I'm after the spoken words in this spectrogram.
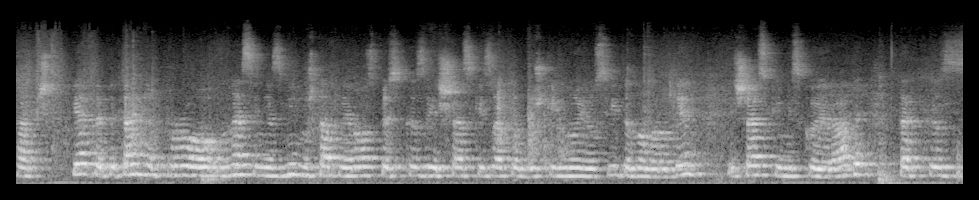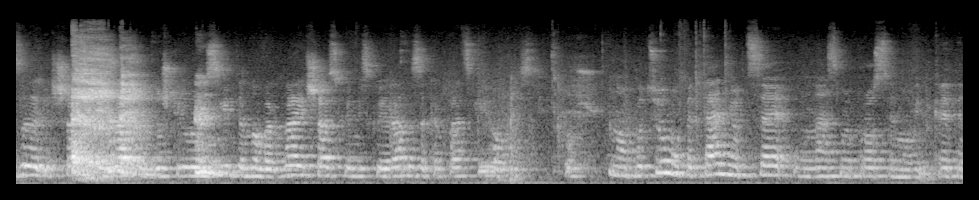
Так, п'яте питання про внесення змін у штатний розпис з Іршавський заклад дошкільної освіти номер 1 Іршавської міської ради, так з Іршавський заклад дошкільної освіти номер 2 Іршавської міської ради Закарпатської області. Ну, по цьому питанню це у нас ми просимо відкрити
